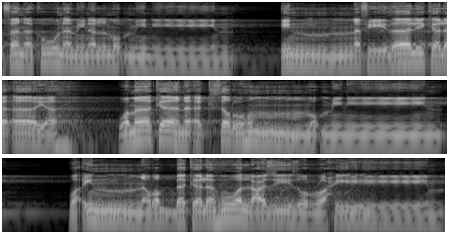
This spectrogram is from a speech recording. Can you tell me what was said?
فنكون من المؤمنين. إن في ذلك لآية. وما كان أكثرهم مؤمنين. وإن ربك لهو العزيز الرحيم.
